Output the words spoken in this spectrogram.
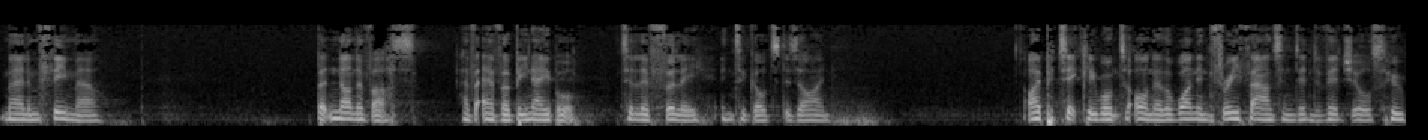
male and female. But none of us have ever been able to live fully into God's design. I particularly want to honour the one in 3,000 individuals who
